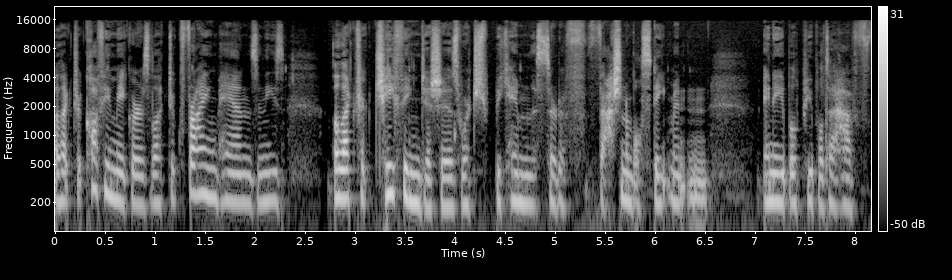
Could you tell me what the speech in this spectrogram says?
electric coffee makers, electric frying pans, and these electric chafing dishes, which became this sort of fashionable statement and enabled people to have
